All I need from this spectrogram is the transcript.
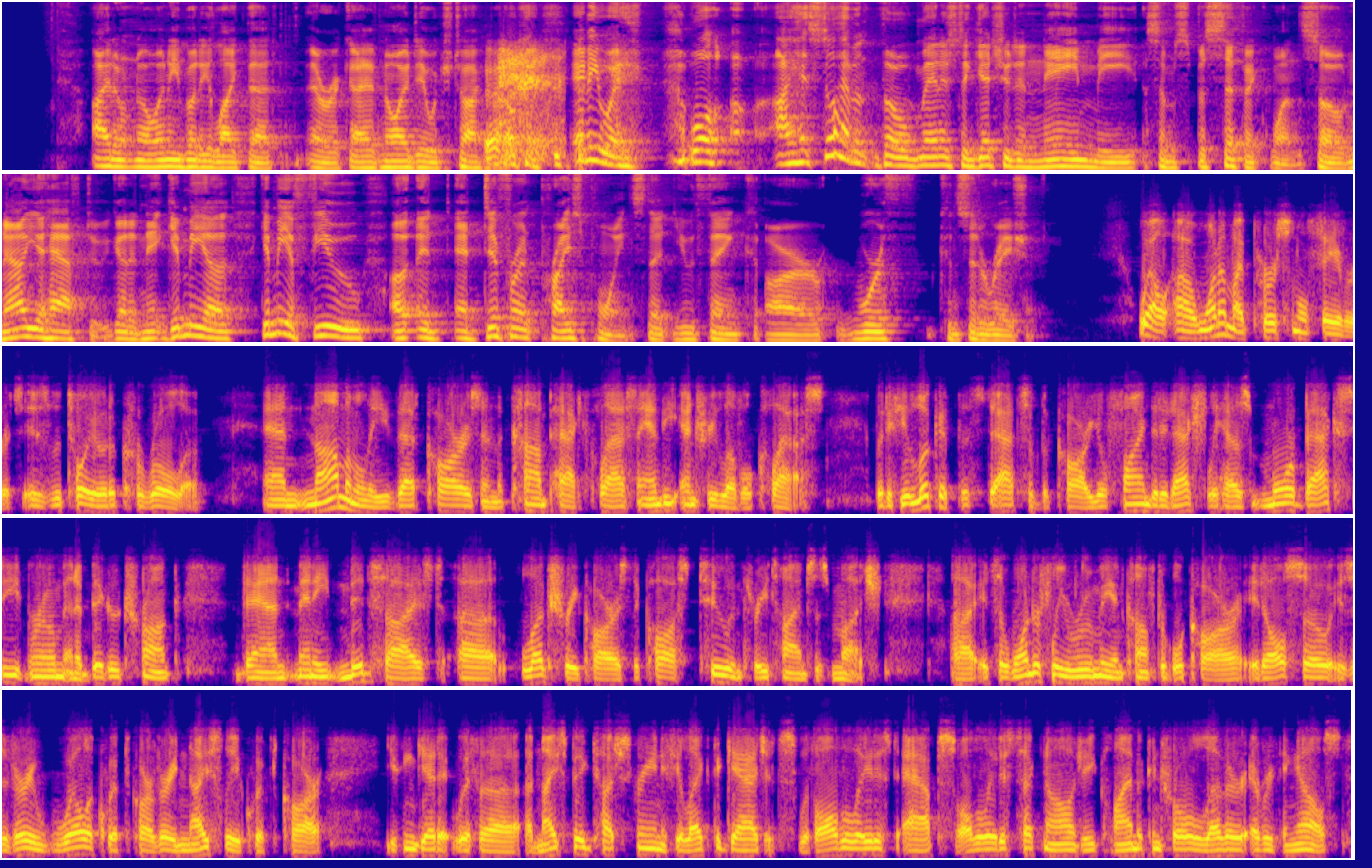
I don't know anybody like that, Eric. I have no idea what you're talking about. Okay. anyway, well, I still haven't though managed to get you to name me some specific ones. So now you have to. You got to na- give me a give me a few uh, at, at different price points that you think are worth consideration. Well, uh, one of my personal favorites is the Toyota Corolla, and nominally that car is in the compact class and the entry level class. But if you look at the stats of the car, you'll find that it actually has more backseat room and a bigger trunk than many mid-sized uh, luxury cars that cost two and three times as much. Uh, it's a wonderfully roomy and comfortable car. It also is a very well-equipped car, very nicely equipped car. You can get it with a, a nice big touchscreen if you like the gadgets, with all the latest apps, all the latest technology, climate control, leather, everything else.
